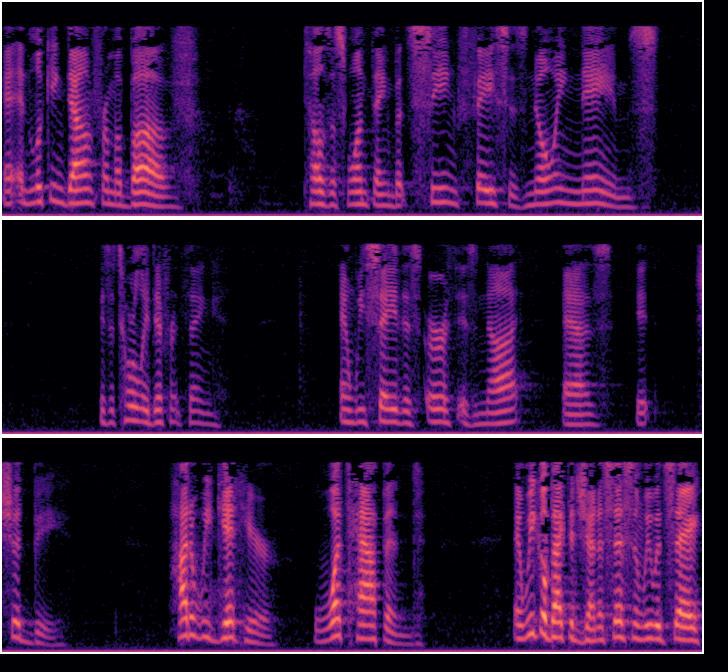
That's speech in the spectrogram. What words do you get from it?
And looking down from above tells us one thing, but seeing faces, knowing names, is a totally different thing. And we say this earth is not as it should be. How do we get here? What's happened? And we go back to Genesis and we would say,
